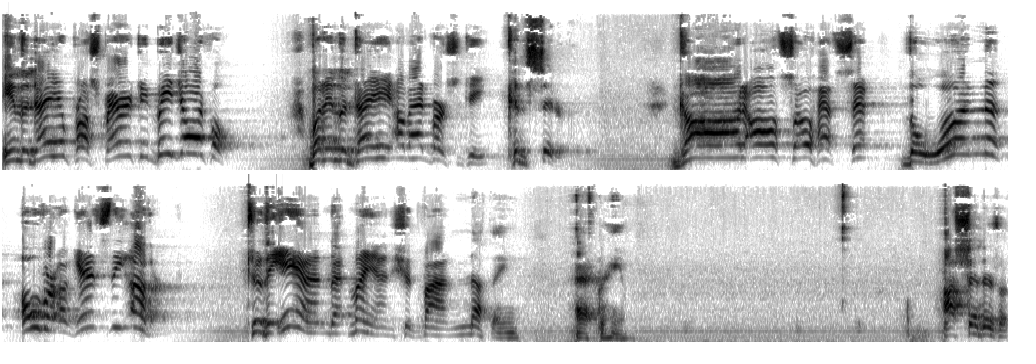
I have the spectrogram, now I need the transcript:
In the day of prosperity, be joyful. But in the day of adversity, consider. God also hath set the one over against the other to the end that man should find nothing after him. I said there's a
